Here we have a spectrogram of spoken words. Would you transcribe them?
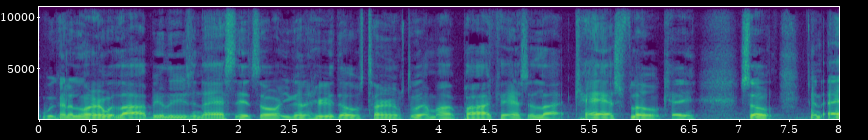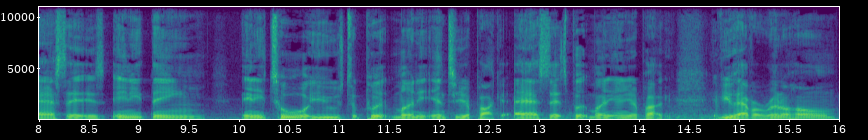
we're going to learn what liabilities and assets are. You're going to hear those terms throughout my podcast a lot. Cash flow, okay? So, an asset is anything any tool used to put money into your pocket. Assets put money in your pocket. If you have a rental home,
